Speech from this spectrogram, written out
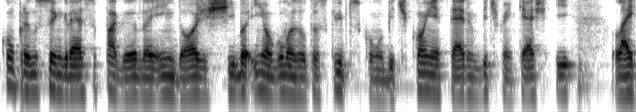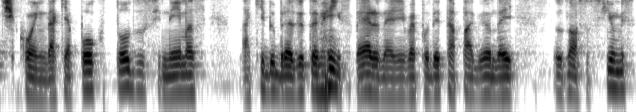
comprando seu ingresso pagando em Doge, Shiba e em algumas outras criptos, como Bitcoin, Ethereum, Bitcoin Cash e Litecoin. Daqui a pouco, todos os cinemas aqui do Brasil também, espero, né? A gente vai poder estar tá pagando aí os nossos filmes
